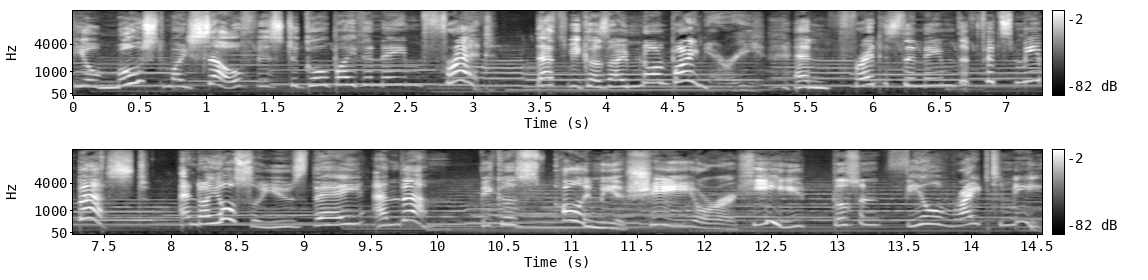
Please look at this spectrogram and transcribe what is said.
feel most myself is to go by the name Fred. That's because I'm non binary, and Fred is the name that fits me best. And I also use they and them, because calling me a she or a he doesn't feel right to me.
